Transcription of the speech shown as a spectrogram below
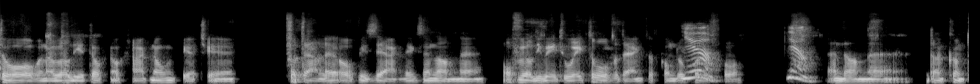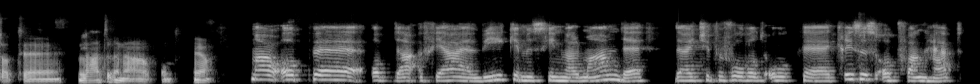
te horen. Dan wil hij het toch nog graag nog een keertje vertellen of iets dergelijks. En dan, of wil hij weten hoe ik erover denk. Dat komt ook wel eens voor. Ja. En dan, dan komt dat later in de avond. Ja. Maar op, op da of ja, weken, misschien wel maanden, dat je bijvoorbeeld ook crisisopvang hebt,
